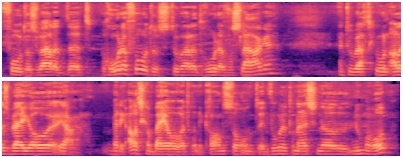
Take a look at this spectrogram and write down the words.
foto's werden het, het Roda foto's. Toen werd het Roda verslagen. En toen werd gewoon alles bijgehouden. Ja, ben ik alles gaan bijhouden wat er in de krant stond. In Voetbal International, noem maar op.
